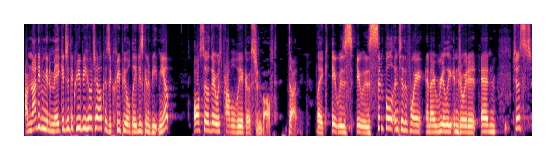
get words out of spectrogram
I'm not even going to make it to the creepy hotel because a creepy old lady's going to beat me up. Also, there was probably a ghost involved. Done. Like it was, it was simple and to the point, and I really enjoyed it. And just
